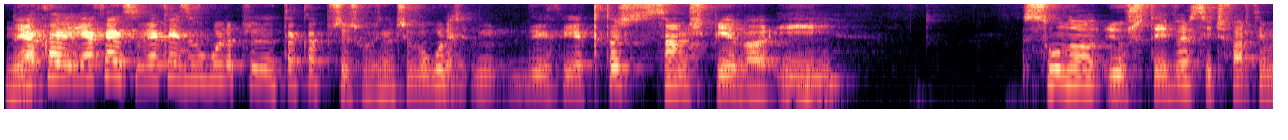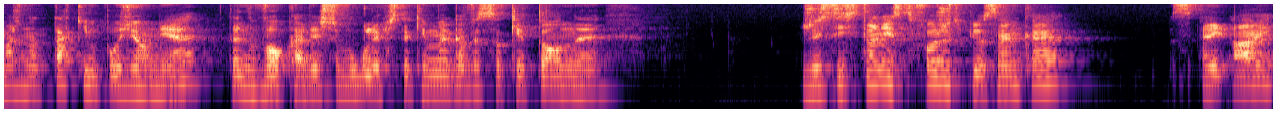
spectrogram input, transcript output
No jaka, jaka, jest, jaka jest w ogóle taka przyszłość? Znaczy w ogóle, jak, jak ktoś sam śpiewa i Suno już w tej wersji czwartej masz na takim poziomie, ten wokal, jeszcze w ogóle jakieś takie mega wysokie tony, że jesteś w stanie stworzyć piosenkę z AI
